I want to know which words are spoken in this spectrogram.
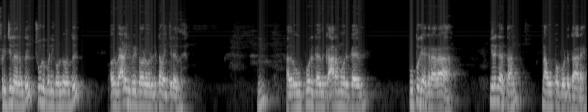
ஃப்ரிட்ஜில் இருந்து சூடு பண்ணி கொண்டு வந்து அவர் வேலைக்கு போயிட்டு வரவர்கிட்ட வைக்கிறது. அதில் உப்பும் இருக்காது காரமும் இருக்காது. உப்பு கேட்குறாரா இருங்கத்தான் நான் உப்பை போட்டு தாரேன்.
